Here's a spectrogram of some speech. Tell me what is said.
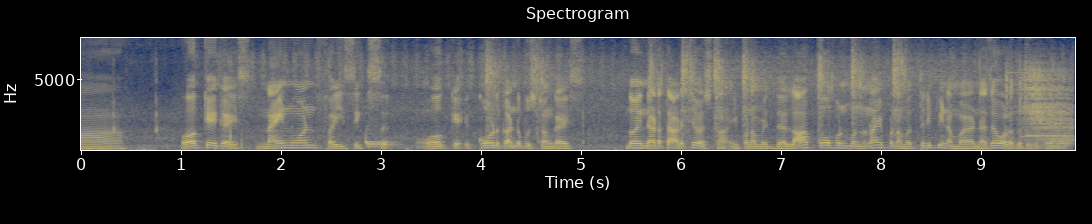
ஆ okay guys nine one five six okay code கண்டுபிடிச்சிட்டோம் கைஸ் இதோ இந்த இடத்த அடைச்சி வச்சிட்டான். இப்போ நம்ம இந்த லாக் ஓப்பன் பண்ணோன்னா இப்போ நம்ம திருப்பி நம்ம நெஜ உலகத்துக்கு போகணும்.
